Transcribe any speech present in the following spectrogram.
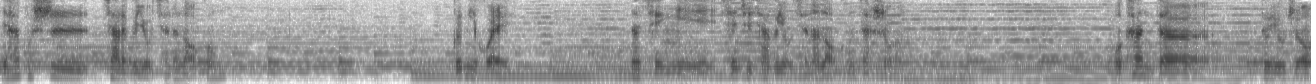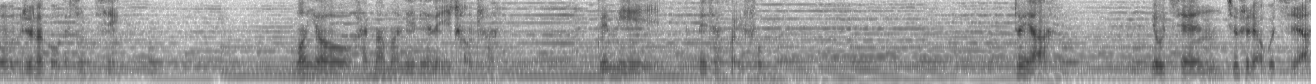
你还不是嫁了个有钱的老公？闺蜜回，那请你先去嫁个有钱的老公再说。我看的都有种惹了狗的心情。网友还骂骂咧咧了一长串，闺蜜没再回复。对呀，有钱就是了不起啊！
